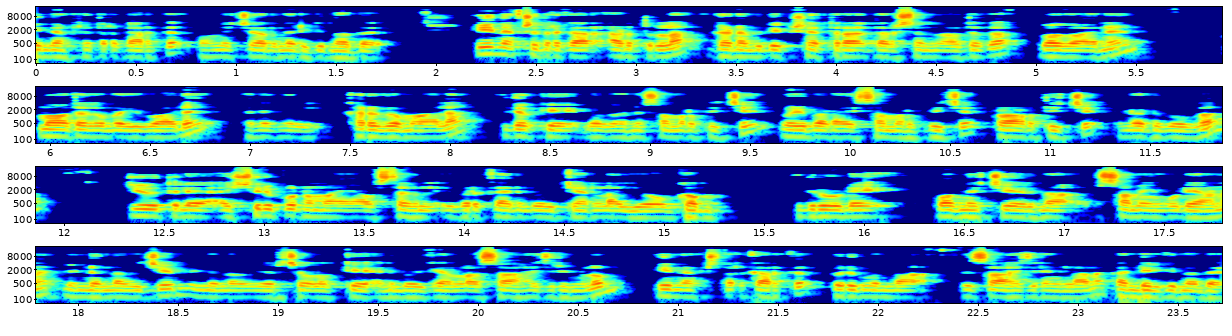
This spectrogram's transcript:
ഈ നക്ഷത്രക്കാർക്ക് ഒന്നിച്ചേർന്നിരിക്കുന്നത്. ഈ നക്ഷത്രക്കാർ അടുത്തുള്ള ഗണപതി ക്ഷേത്ര ദർശനം നടത്തുക ഭഗവാന് മോദക വഴിപാട് അല്ലെങ്കിൽ കറുകമാല ഇതൊക്കെ ഭഗവാന് സമർപ്പിച്ച് വഴിപാടായി സമർപ്പിച്ച് പ്രാർത്ഥിച്ച് മുന്നോട്ട് പോവുക. ജീവിതത്തിലെ ഐശ്വര്യപൂർണമായ അവസ്ഥകൾ ഇവർക്ക് അനുഭവിക്കാനുള്ള യോഗം ഇതിലൂടെ വന്നിച്ചേരുന്ന സമയം കൂടിയാണ്. മിന്നുന്ന വിജയം മിന്നുന്ന ഉയർച്ചകളൊക്കെ അനുഭവിക്കാനുള്ള സാഹചര്യങ്ങളും ഈ നക്ഷത്രക്കാർക്ക് ഒരുങ്ങുന്ന സാഹചര്യങ്ങളാണ് കണ്ടിരിക്കുന്നത്.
